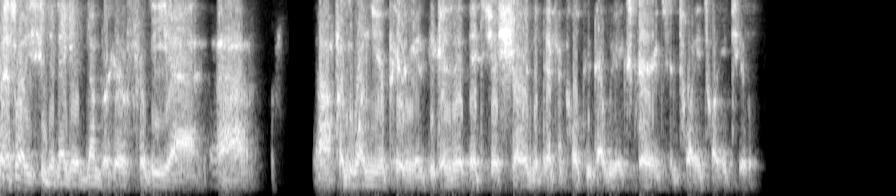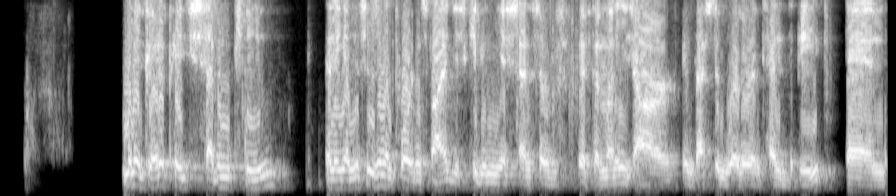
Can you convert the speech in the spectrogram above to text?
that's why you see the negative number here for the uh, uh, uh, for the one year period because it, it's just showing the difficulty that we experienced in 2022. I'm going to go to page 17. And again, this is an important slide, just giving you a sense of if the monies are invested where they're intended to be. And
